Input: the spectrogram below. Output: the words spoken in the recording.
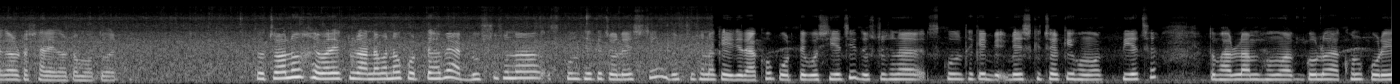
এগারোটা সাড়ে এগারোটার মতো আর কি। তো চলো, এবারে একটু রান্নাবান্নাও করতে হবে। আর দুষ্টু সোনা স্কুল থেকে চলে এসছে। দুষ্টু সোনাকে এই যে দেখো, পড়তে বসিয়েছি। দুষ্টু সোনা স্কুল থেকে বেশ কিছু আর কি হোমওয়ার্ক দিয়েছে। তো ভাবলাম হোমওয়ার্কগুলো এখন করে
